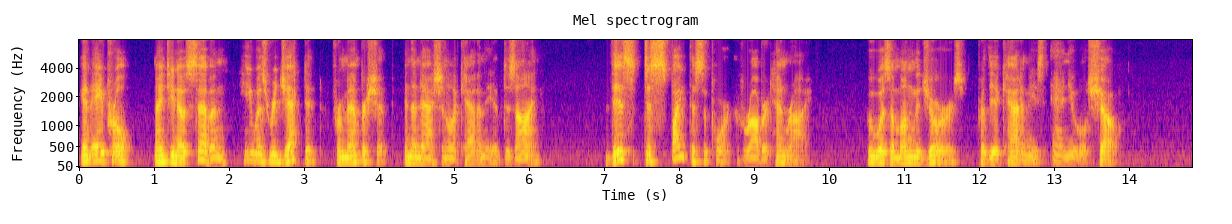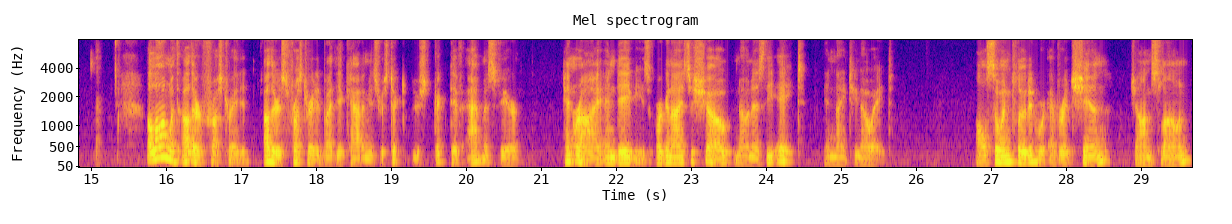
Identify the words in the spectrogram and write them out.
in April 1907, he was rejected for membership in the National Academy of Design. This despite the support of Robert Henri, who was among the jurors for the Academy's annual show. Along with other frustrated, others frustrated by the Academy's restrict, restrictive atmosphere, Henri and Davies organized a show known as The Eight in 1908. Also included were Everett Shinn, John Sloan,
